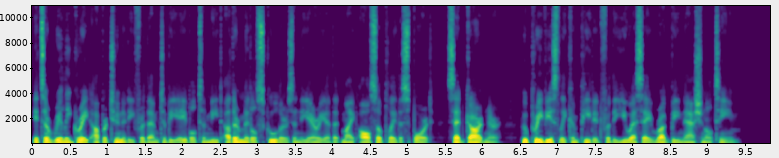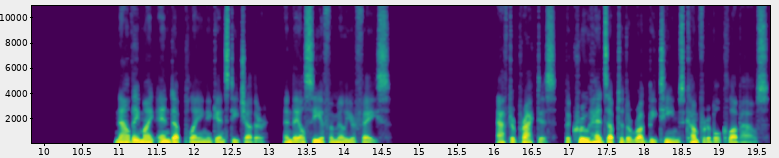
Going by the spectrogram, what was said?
It's a really great opportunity for them to be able to meet other middle schoolers in the area that might also play the sport, said Gardner, who previously competed for the USA Rugby national team. Now they might end up playing against each other, and they'll see a familiar face. After practice, the crew heads up to the rugby team's comfortable clubhouse.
